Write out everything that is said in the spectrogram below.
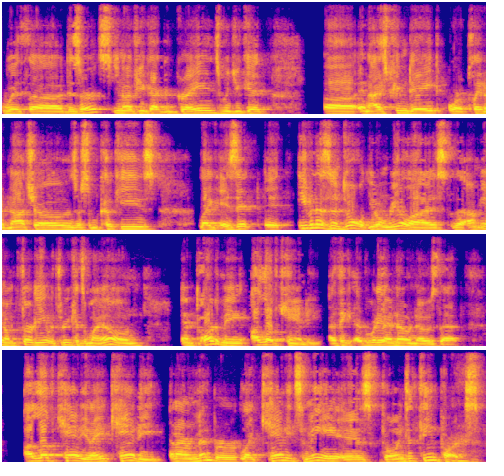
with uh, desserts? You know, if you got good grades, would you get uh, an ice cream date or a plate of nachos or some cookies? Like, is it, it even as an adult, you don't realize that I'm, you know, I'm 38 with three kids of my own, and part of me, I love candy. I think everybody I know knows that. I love candy and I eat candy, and I remember like candy to me is going to theme parks.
